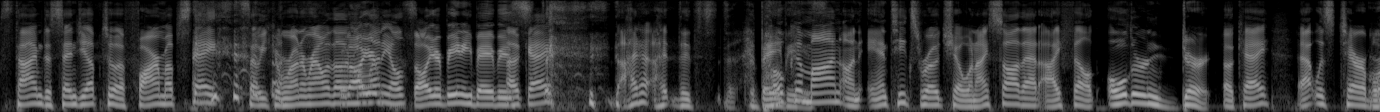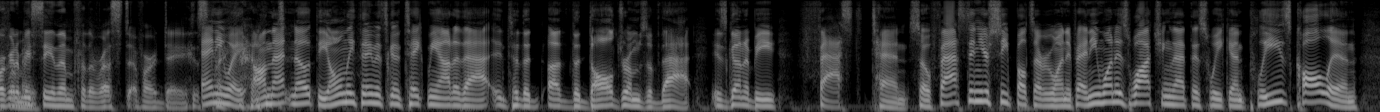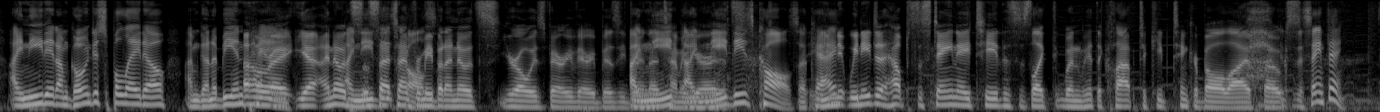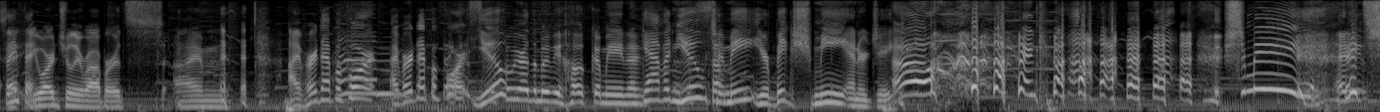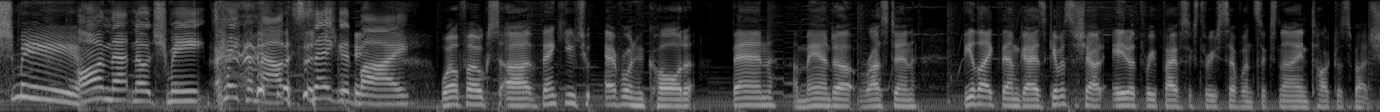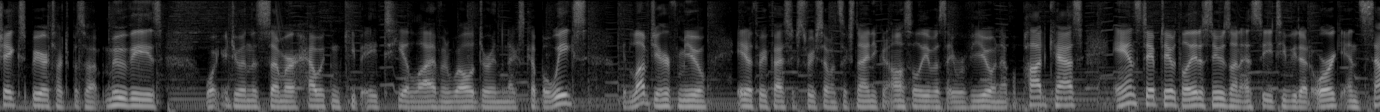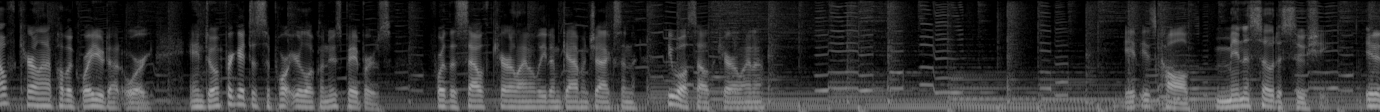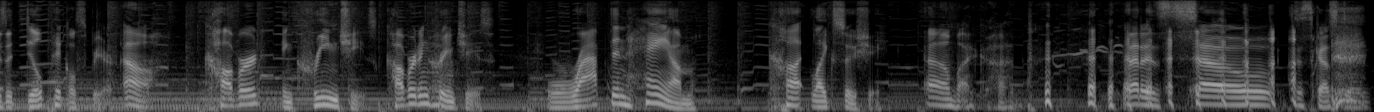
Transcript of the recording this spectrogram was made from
It's time to send you up to a farm upstate so you can run around with other With all your- millennials. with all your beanie babies. Okay. I, I, it's, the babies. Pokemon on Antiques Roadshow. When I saw that, I felt older than dirt. Okay, that was terrible. We're gonna be seeing them for the rest of our days. Anyway, on that note, the only thing that's going to take me out of that into the uh, the doldrums of that is going to be Fast 10. So fasten your seatbelts, everyone. If anyone is watching that this weekend, please call in. I need it. I'm going to Spoleto. I'm going to be in Oh pain. right, yeah. I know I it's need sad these time for me, but I know it's you're always very, very busy I during need that time of I year. need It's- these calls. Okay, ne- we need to help sustain AT. This is like when we hit the clap to keep Tinkerbell alive, folks. it's the same thing. Same Uh, thing. You are Julia Roberts. I'm. I've heard that before. I've heard that before. You, we were in the movie Hook. I mean, uh, Gavin, you to me, your big schmee energy. Oh! Shmee! It's Shmee! On that note, Shmee, take him out. Say goodbye. Well, folks, uh, thank you to everyone who called Ben, Amanda, Rustin. Be like them, guys. Give us a shout 803 563 7169. Talk to us about Shakespeare. Talk to us about movies, what you're doing this summer, how we can keep AT alive and well during the next couple weeks. We'd love to hear from you. 803 563 7169. You can also leave us a review on Apple Podcasts and stay up to date with the latest news on scetv.org and southcarolinapublicradio.org. And don't forget to support your local newspapers. For the South Carolina lead, I'm Gavin Jackson. Be well, South Carolina. It is called Minnesota sushi. It is a dill pickle spear Oh, covered in cream cheese, covered in cream cheese, wrapped in ham, cut like sushi. oh my God. that is so disgusting.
